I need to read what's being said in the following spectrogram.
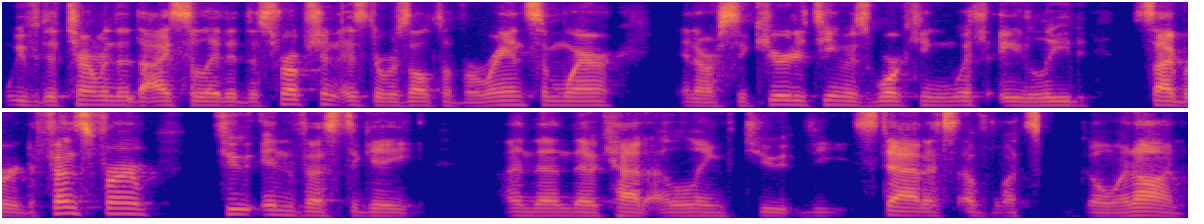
We've determined that the isolated disruption is the result of a ransomware, and our security team is working with a lead cyber defense firm to investigate. And then they've had a link to the status of what's going on.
